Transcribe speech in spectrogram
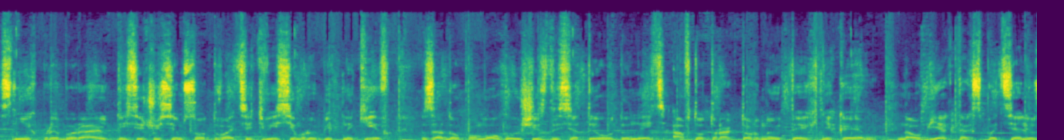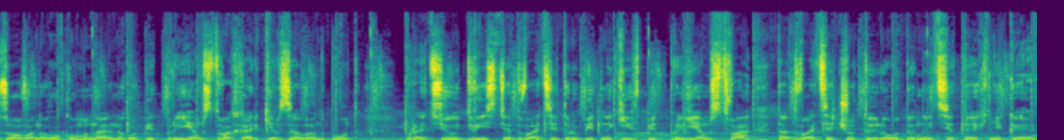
Сніг прибирають 1728 робітників за допомогою 60 одиниць автотракторної техніки. На об'єктах спеціалізованого комунального підприємства Харків Зеландбуд працюють 220 робітників підприємства та 24 одиниці техніки.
